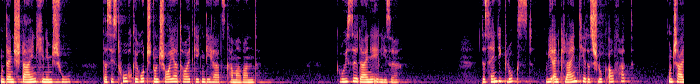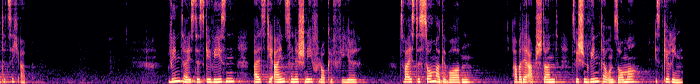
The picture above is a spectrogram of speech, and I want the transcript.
Und ein Steinchen im Schuh, das ist hochgerutscht und scheuert heut gegen die Herzkammerwand. Grüße deine Elise. Das Handy gluckst, wie ein Kleintier das Schluck auf hat und schaltet sich ab. Winter ist es gewesen, als die einzelne Schneeflocke fiel. Zwar ist es Sommer geworden, aber der Abstand zwischen Winter und Sommer ist gering.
